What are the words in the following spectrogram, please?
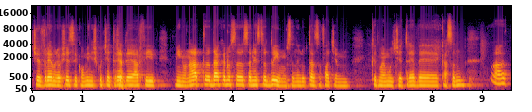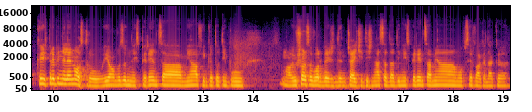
ce vrem, reușește să se combine și cu ce trebuie, ar fi minunat, dacă nu să, să ne străduim, să ne luptăm să facem cât mai mult ce trebuie, ca să că e spre binele nostru. Eu am văzut din experiența mea, fiindcă tot timpul e ușor să vorbești din ce ai citit și în asta, dar din experiența mea am observat că dacă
